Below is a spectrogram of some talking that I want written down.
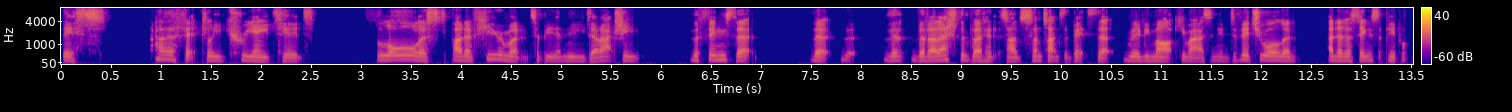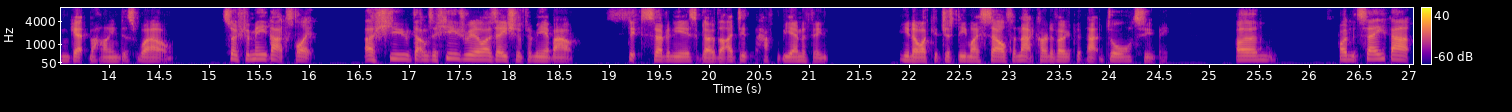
this perfectly created, flawless kind of human to be a leader. Actually, the things that that that, that, are less than perfect sometimes, sometimes the bits that really mark you out as an individual and, and other things that people can get behind as well. So for me, that's like a huge that was a huge realization for me about six, seven years ago that I didn't have to be anything. You know, I could just be myself, and that kind of opened that door to me. Um, I would say that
